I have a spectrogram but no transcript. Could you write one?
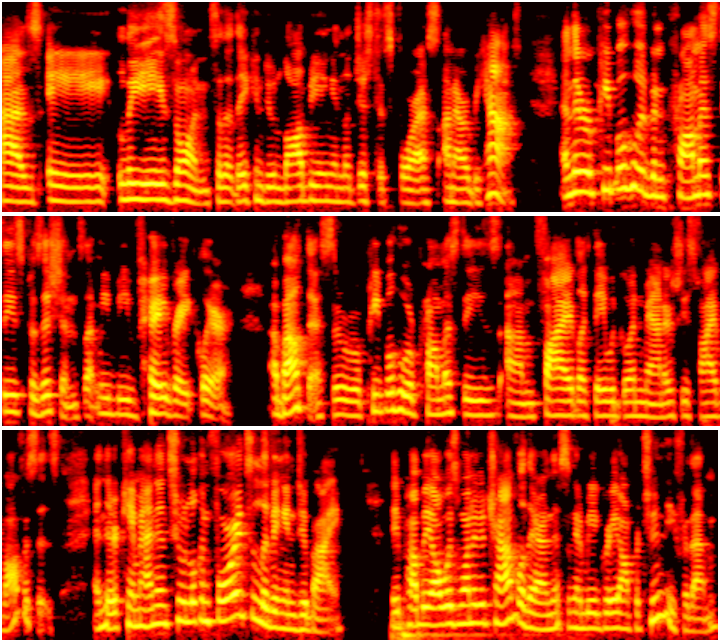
as a liaison so that they can do lobbying and logistics for us on our behalf. And there were people who had been promised these positions. Let me be very, very clear about this. There were people who were promised these um, five, like they would go and manage these five offices. And there came Canadians who were looking forward to living in Dubai. They probably always wanted to travel there, and this is going to be a great opportunity for them.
